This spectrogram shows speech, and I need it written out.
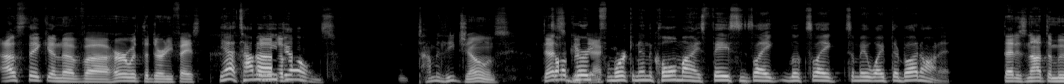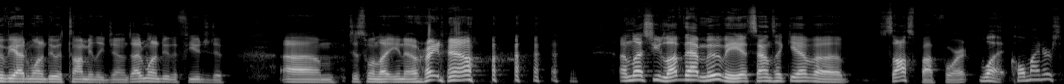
I was thinking of uh, her with the dirty face, Yeah, Tommy Lee Um, Jones. Tommy Lee Jones. It's That's all a good dirty act- from working in the coal mine. His face is like looks like somebody wiped their butt on it. That is not the movie I'd want to do with Tommy Lee Jones. I'd want to do The Fugitive. Um, just want to let you know right now. Unless you love that movie, it sounds like you have a soft spot for it. What coal miners?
